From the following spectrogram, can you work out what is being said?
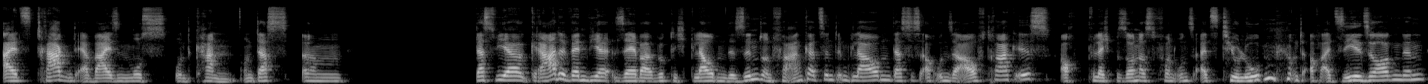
als tragend erweisen muss und kann. Und das, ähm, dass wir, gerade wenn wir selber wirklich Glaubende sind und verankert sind im Glauben, dass es auch unser Auftrag ist, auch vielleicht besonders von uns als Theologen und auch als Seelsorgenden,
